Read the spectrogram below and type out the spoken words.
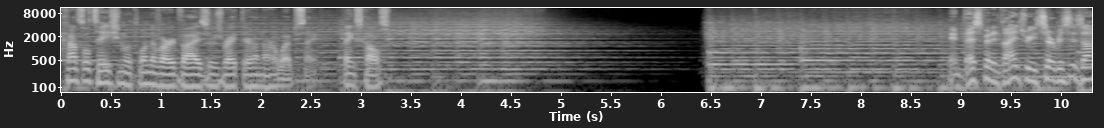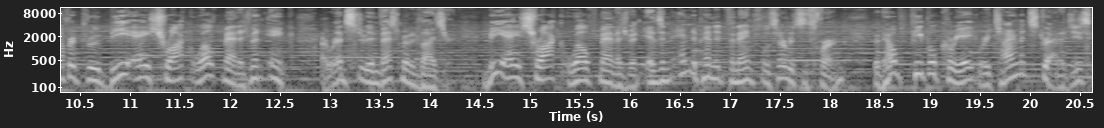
consultation with one of our advisors right there on our website. Thanks, calls. Investment advisory services offered through B.A. Schrock Wealth Management, Inc., a registered investment advisor. B.A. Schrock Wealth Management is an independent financial services firm that helps people create retirement strategies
